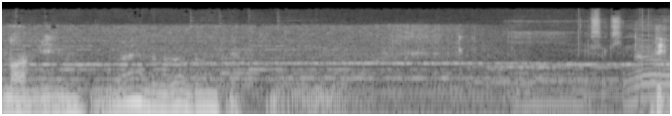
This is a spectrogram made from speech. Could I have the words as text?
Nome. Hum, esse aqui não. Tem-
